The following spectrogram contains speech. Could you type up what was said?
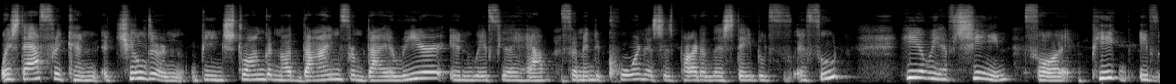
West African children being stronger, not dying from diarrhea, in if they have fermented corn as, as part of their staple uh, food. Here we have seen for pig, if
